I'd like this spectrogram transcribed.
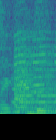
again.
